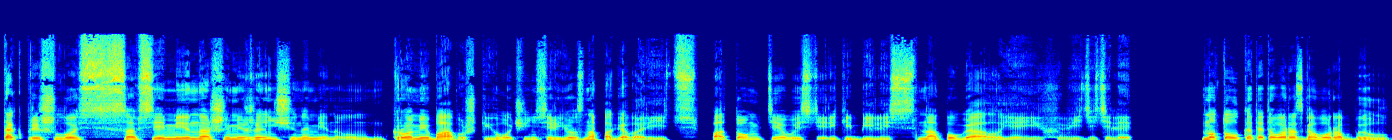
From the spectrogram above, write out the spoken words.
так пришлось со всеми нашими женщинами, ну, кроме бабушки, очень серьезно поговорить. Потом те в истерике бились, напугал я их, видите ли. Но толк от этого разговора был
